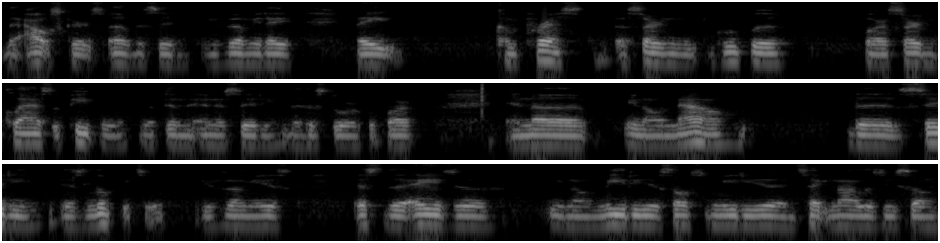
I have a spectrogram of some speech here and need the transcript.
the outskirts of the city. You feel me? They they compressed a certain group of or a certain class of people within the inner city, the historical part. And uh, you know, now the city is lucrative. You feel me? It's it's the age of, you know, media, social media and technology. So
